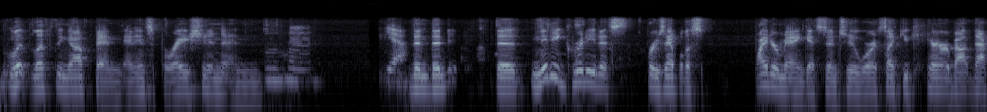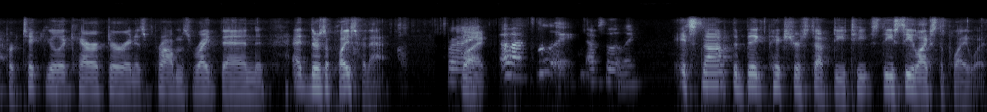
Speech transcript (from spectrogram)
lifting up and, and inspiration and hmm Yeah. the the, the nitty gritty that's, for example, the Spider-Man gets into, where it's like you care about that particular character and his problems right then. And there's a place for that, Right. but Oh, absolutely. Absolutely. it's not the big picture stuff DT, DC likes to play with.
